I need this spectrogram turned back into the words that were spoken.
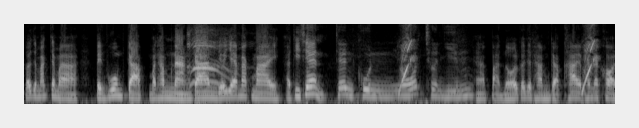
ก็จะมักจะมาเป็นผู้กำกับมาทำหนังกันเยอะแยะมากมายอาทิเช่น เช่นคุณโน้ตเชิญยิ้มฮะป่าโน้ตก็จะทำกับค่ายพระนคร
